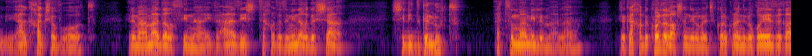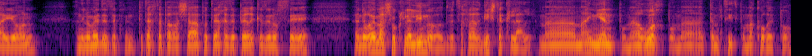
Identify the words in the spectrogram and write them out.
לחג שבועות, למעמד הר סיני, ואז יש צריך להיות איזה מין הרגשה של התגלות עצומה מלמעלה, וככה בכל דבר שאני לומד, שקודם כל אני לא רואה איזה רעיון, אני לומד איזה, פותח את הפרשה, פותח איזה פרק, איזה נושא, אני רואה משהו כללי מאוד וצריך להרגיש את הכלל, מה, מה העניין פה, מה הרוח פה, מה התמצית פה, מה קורה פה.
